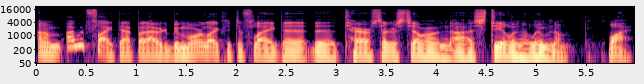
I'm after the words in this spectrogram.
Um, I would flag that, but I would be more likely to flag the, the tariffs that are still on uh, steel and aluminum. Why?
